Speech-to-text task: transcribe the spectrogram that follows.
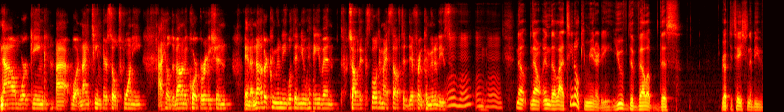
Now I'm working at what 19 or so 20 at Hill Development Corporation in another community within New Haven. So I was exposing myself to different communities. Mhm, mhm. Now, now in the Latino community, you've developed this reputation to be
